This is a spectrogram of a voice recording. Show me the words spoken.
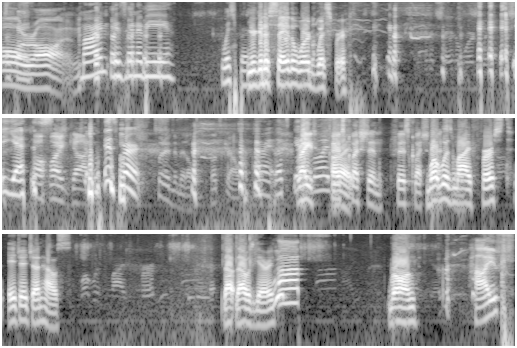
All wrong. Mine is gonna be whisper. You're gonna say the word whisper. yes. Oh my god. Whisper. Put it in the middle. Let's go. All right, let's get Right. it, boys. First Alright. question. First question. What was go. my first HHN house? That that was Gary. Up. Wrong. hive?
